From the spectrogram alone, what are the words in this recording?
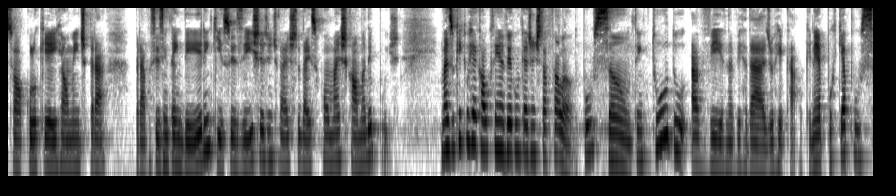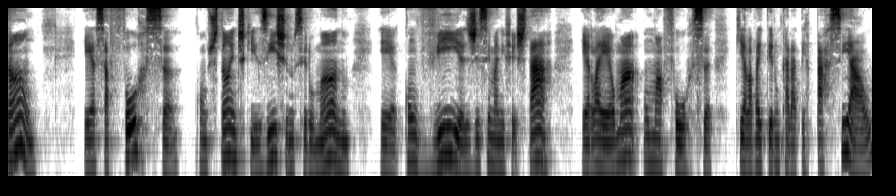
só coloquei aí realmente para para vocês entenderem que isso existe, a gente vai estudar isso com mais calma depois. Mas o que, que o recalque tem a ver com o que a gente está falando? Pulsão tem tudo a ver, na verdade, o recalque, né? Porque a pulsão é essa força constante que existe no ser humano, é, com vias de se manifestar, ela é uma, uma força que ela vai ter um caráter parcial,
